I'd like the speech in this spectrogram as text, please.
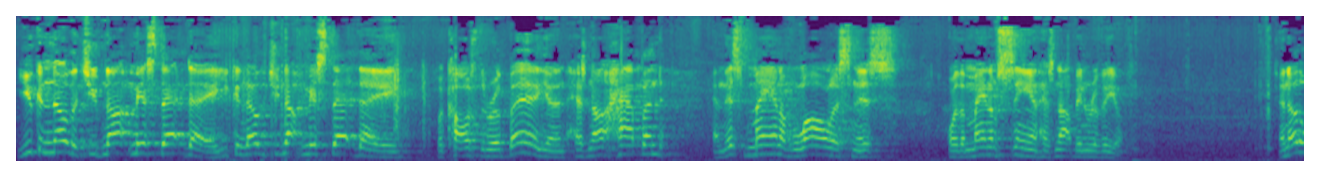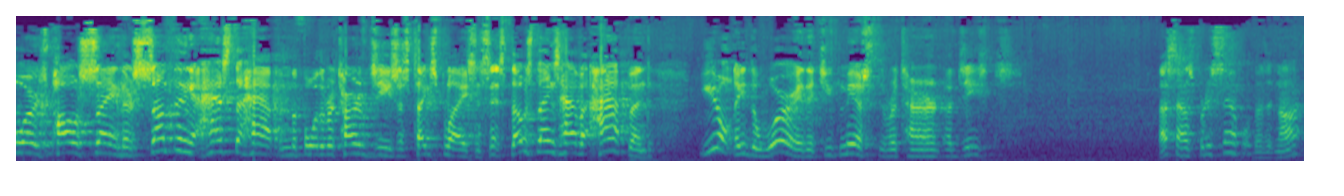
You can know that you've not missed that day. You can know that you've not missed that day because the rebellion has not happened and this man of lawlessness or the man of sin has not been revealed. In other words, Paul's saying there's something that has to happen before the return of Jesus takes place. And since those things haven't happened, you don't need to worry that you've missed the return of Jesus. That sounds pretty simple, does it not?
